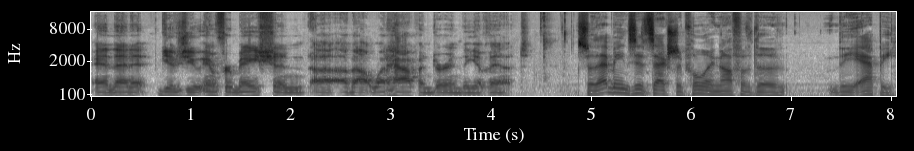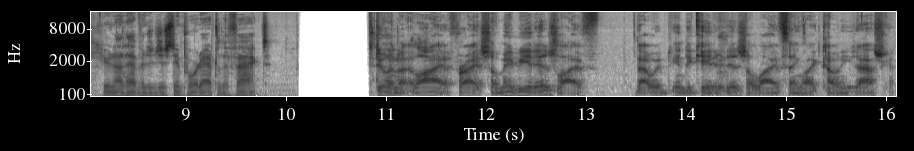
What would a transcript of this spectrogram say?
and then it gives you information uh, about what happened during the event. so that means it's actually pulling off of the the appy you're not having to just import after the fact It's doing it live, right? So maybe it is live. That would indicate it is a live thing, like Tony's asking.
